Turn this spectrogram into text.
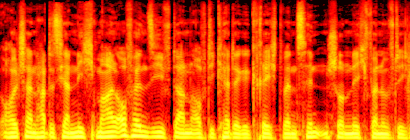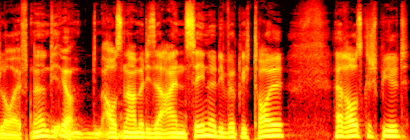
Holstein hat es ja nicht mal offensiv dann auf die Kette gekriegt, wenn es hinten schon nicht vernünftig läuft. Ne? Die, Ja. die Ausnahme dieser einen Szene, die wirklich toll herausgespielt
